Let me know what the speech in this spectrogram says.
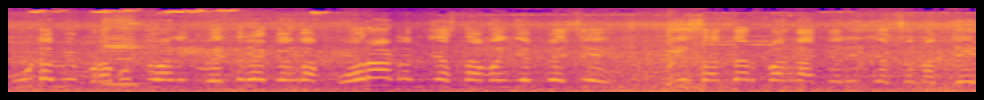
కూటమి ప్రభుత్వానికి వ్యతిరేకంగా పోరాటం చేస్తామని చెప్పేసి ఈ సందర్భంగా తెలియజేస్తున్నాం. జై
